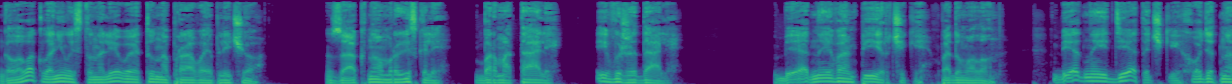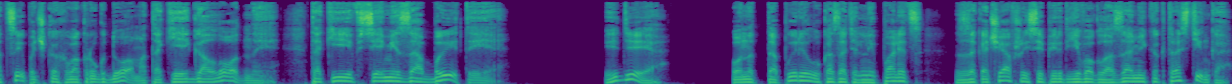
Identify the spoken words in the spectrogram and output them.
Голова клонилась то на левое, то на правое плечо. За окном рыскали, бормотали и выжидали. «Бедные вампирчики», — подумал он. «Бедные деточки ходят на цыпочках вокруг дома, такие голодные, такие всеми забытые». «Идея». Он оттопырил указательный палец, закачавшийся перед его глазами, как тростинка.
